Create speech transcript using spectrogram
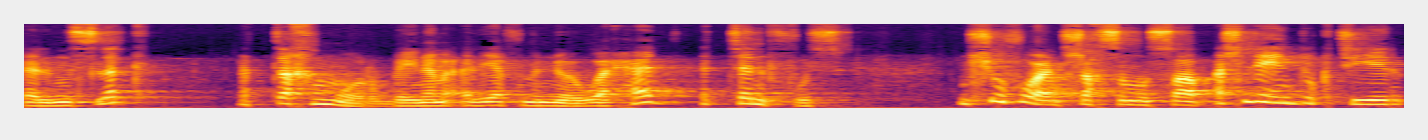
المسلك التخمر بينما ألياف من نوع واحد التنفس. نشوفوا عند الشخص المصاب اش اللي عنده كثير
